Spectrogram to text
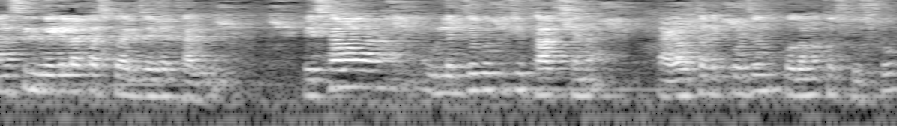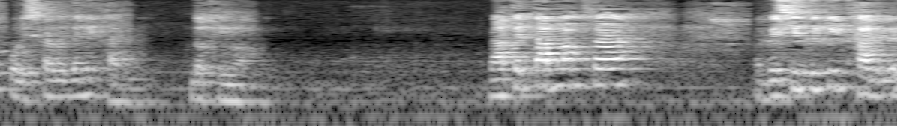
আংশিক মেঘের আকাশ কয়েক জায়গায় থাকবে। এছাড়া উল্লেখযোগ্য কিছু থাকছে না। এগারো তারিখ পর্যন্ত প্রধানত শুষ্ক, পরিষ্কার থাকবে দক্ষিণবঙ্গে। রাতের তাপমাত্রা বেশির দিকেই থাকবে।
